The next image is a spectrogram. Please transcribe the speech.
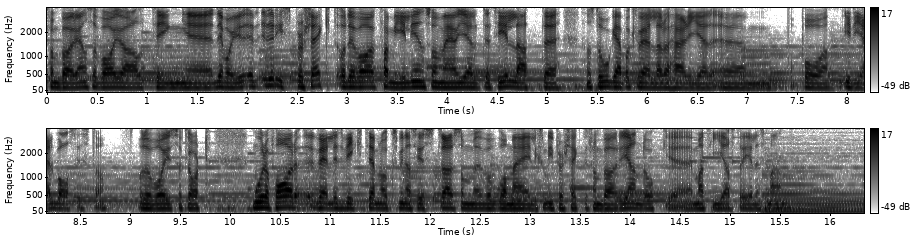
från början så var ju allting, eh, det var ju ett riskprojekt och det var familjen som var med och hjälpte till att, eh, som stod här på kvällar och helger ehm, på, på ideell basis. Då. Och då var ju såklart mor och far väldigt viktiga men också mina systrar som var med liksom i projektet från början och eh, Mattias och Elins man.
